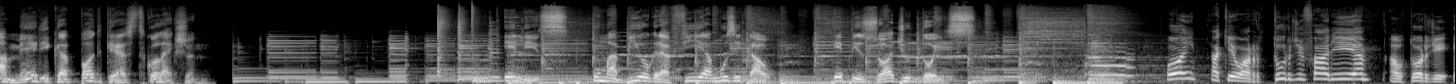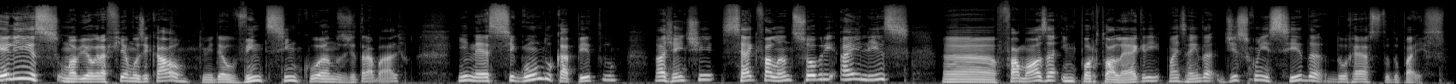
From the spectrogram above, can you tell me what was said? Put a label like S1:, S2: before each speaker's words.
S1: América Podcast Collection. Elis, uma biografia musical. Episódio 2.
S2: Oi, aqui é o Arthur de Faria, autor de Elis, uma biografia musical que me deu 25 anos de trabalho. E nesse segundo capítulo a gente segue falando sobre a Elis, uh, famosa em Porto Alegre, mas ainda desconhecida do resto do país.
